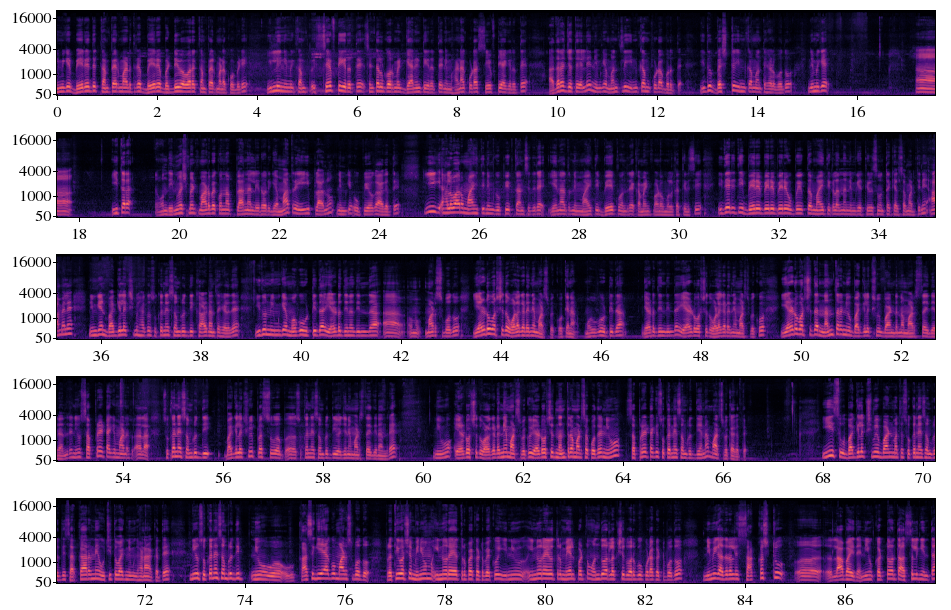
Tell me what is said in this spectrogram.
ನಿಮಗೆ ಬೇರೆದಕ್ಕೆ ಕಂಪೇರ್ ಮಾಡಿದ್ರೆ ಬೇರೆ ಬಡ್ಡಿ ವ್ಯವಹಾರಕ್ಕೆ ಕಂಪೇರ್ ಮಾಡೋಕ್ಕೆ ಹೋಗ್ಬೇಡಿ. ಇಲ್ಲಿ ನಿಮಗೆ ಕಂಪ್ ಸೇಫ್ಟಿ ಇರುತ್ತೆ ಸೆಂಟ್ರಲ್ ಗೌರ್ಮೆಂಟ್ ಗ್ಯಾರಂಟಿ ಇರುತ್ತೆ, ನಿಮ್ಮ ಹಣ ಕೂಡ ಸೇಫ್ಟಿಯಾಗಿರುತ್ತೆ ಅದರ ಜೊತೆಯಲ್ಲಿ ನಿಮಗೆ ಮಂತ್ಲಿ ಇನ್ಕಮ್ ಕೂಡ ಬರುತ್ತೆ. ಇದು ಬೆಸ್ಟ್ ಇನ್ಕಮ್ ಅಂತ ಹೇಳ್ಬೋದು. ನಿಮಗೆ ಈ ಥರ ಒಂದು ಇನ್ವೆಸ್ಟ್ಮೆಂಟ್ ಮಾಡಬೇಕು ಅನ್ನೋ ಪ್ಲ್ಯಾನಲ್ಲಿರೋರಿಗೆ ಮಾತ್ರ ಈ ಪ್ಲಾನು ನಿಮಗೆ ಉಪಯೋಗ ಆಗುತ್ತೆ. ಈ ಹಲವಾರು ಮಾಹಿತಿ ನಿಮಗೆ ಉಪಯುಕ್ತ ಅನಿಸಿದರೆ ಏನಾದರೂ ನಿಮ್ಮ ಮಾಹಿತಿ ಬೇಕು ಅಂದರೆ ಕಮೆಂಟ್ ಮಾಡೋ ಮೂಲಕ ತಿಳಿಸಿ. ಇದೇ ರೀತಿ ಬೇರೆ ಬೇರೆ ಬೇರೆ ಉಪಯುಕ್ತ ಮಾಹಿತಿಗಳನ್ನು ನಿಮಗೆ ತಿಳಿಸುವಂಥ ಕೆಲಸ ಮಾಡ್ತೀನಿ. ಆಮೇಲೆ ನಿಮಗೇನು ಭಾಗ್ಯಲಕ್ಷ್ಮಿ ಹಾಗೂ ಸುಕನ್ಯಾ ಸಮೃದ್ಧಿ ಕಾರ್ಡ್ ಅಂತ ಹೇಳಿದೆ, ಇದು ನಿಮಗೆ ಮಗು ಹುಟ್ಟಿದ ಎರಡು ದಿನದಿಂದ ಮಾಡಿಸ್ಬೋದು. ಎರಡು ವರ್ಷದ ಒಳಗಡೆನೆ ಮಾಡಿಸ್ಬೇಕು ಓಕೆನಾ ಮಗು ಹುಟ್ಟಿದ ಎರಡು ದಿನದಿಂದ ಎರಡು ವರ್ಷದ ಒಳಗಡೆನೇ ಮಾಡಿಸ್ಬೇಕು. ಎರಡು ವರ್ಷದ ನಂತರ ನೀವು ಭಾಗ್ಯಲಕ್ಷ್ಮಿ ಬಾಂಡನ್ನು ಮಾಡಿಸ್ತಾ ಇದ್ದೀರಾ ಅಂದರೆ ನೀವು ಸಪ್ರೇಟಾಗಿ ಮಾಡ, ಅಲ್ಲ, ಸುಕನ್ಯಾ ಸಮೃದ್ಧಿ, ಭಾಗ್ಯಲಕ್ಷ್ಮಿ ಪ್ಲಸ್ ಸುಕನ್ಯಾ ಸಮೃದ್ಧಿ ಯೋಜನೆ ಮಾಡಿಸ್ತಾ ಇದ್ದೀರಾ ಅಂದರೆ ನೀವು ಎರಡು ವರ್ಷದ ಒಳಗಡೆನೇ ಮಾಡಿಸ್ಬೇಕು. ಎರಡು ವರ್ಷದ ನಂತರ ಮಾಡ್ಸೋಕ್ಕೋದ್ರೆ ನೀವು ಸಪ್ರೇಟಾಗಿ ಸುಕನ್ಯಾ ಸಮೃದ್ಧಿಯನ್ನು ಮಾಡಿಸ್ಬೇಕಾಗತ್ತೆ. ಈ ಸು ಭಾಗ್ಯಲಕ್ಷ್ಮಿ ಬಾಂಡ್ ಮತ್ತು ಸುಕನ್ಯಾ ಸಮೃದ್ಧಿ ಸರ್ಕಾರನೇ ಉಚಿತವಾಗಿ ನಿಮ್ಗೆ ಹಣ ಹಾಕತ್ತೆ. ನೀವು ಸುಕನ್ಯಾ ಸಮೃದ್ಧಿ ನೀವು ಖಾಸಗಿಯಾಗೂ ಮಾಡಿಸ್ಬೋದು. ಪ್ರತಿ ವರ್ಷ ಮಿನಿಮಮ್ ಇನ್ನೂರೈವತ್ತು ರೂಪಾಯಿ ಕಟ್ಟಬೇಕು. ನೀವು ಇನ್ನೂರೈವತ್ತರ ಮೇಲ್ಪಟ್ಟು ಒಂದೂವರೆ ಲಕ್ಷದವರೆಗೂ ಕೂಡ ಕಟ್ಬೋದು. ನಿಮಗೆ ಅದರಲ್ಲಿ ಸಾಕಷ್ಟು ಲಾಭ ಇದೆ. ನೀವು ಕಟ್ಟುವಂಥ ಅಸಲಿಗಿಂತ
